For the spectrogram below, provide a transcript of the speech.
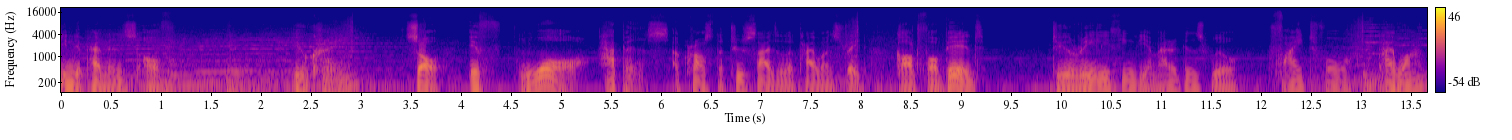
independence of Ukraine. So if war happens across the two sides of the Taiwan Strait, God forbid, do you really think the Americans will fight for Taiwan?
